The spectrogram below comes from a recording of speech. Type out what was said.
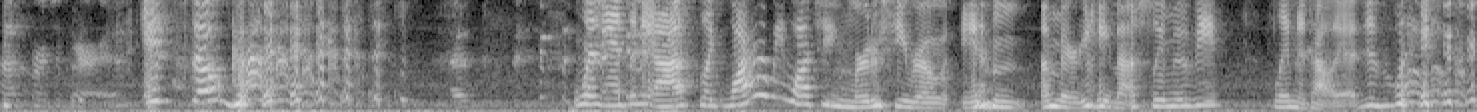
Passport to Paris. It's so good. when Anthony asked, like, why are we watching Murder She Wrote in a Mary Kate and Ashley movie? Blame Natalia. Just like.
